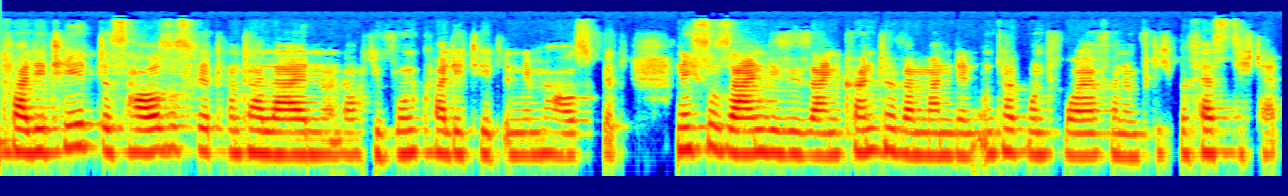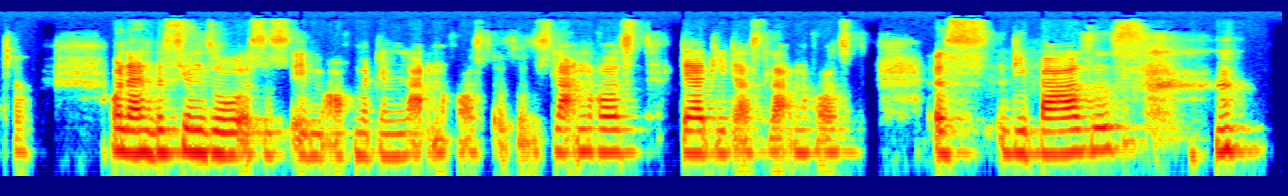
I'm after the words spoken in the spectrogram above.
Qualität des Hauses wird darunter leiden und auch die Wohnqualität in dem Haus wird nicht so sein, wie sie sein könnte, wenn man den Untergrund vorher vernünftig befestigt hätte. Und ein bisschen so ist es eben auch mit dem Lattenrost. Also das Lattenrost, der, die das Lattenrost, ist die Basis.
